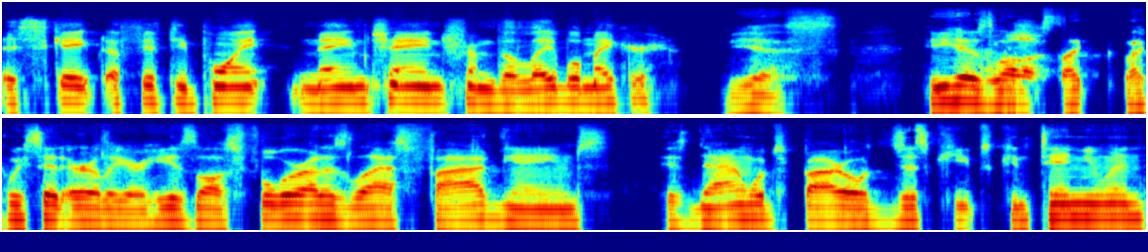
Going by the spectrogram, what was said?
escaped a 50 point name change from the label maker. Yes. He has lost, like like we said earlier, he has lost four out of his last five games. His downward spiral just keeps continuing.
